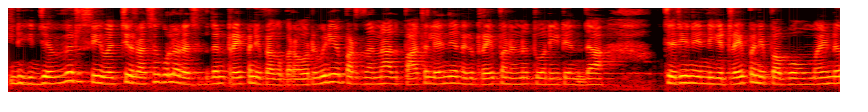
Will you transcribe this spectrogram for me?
இன்றைக்கி ஜவ்வரிசியை வச்சு ரசகுல்லா ரெசிபி தான் ட்ரை பண்ணி பார்க்க போகிறேன் ஒரு வீடியோ பார்த்தேன்னா அது பார்த்துலேருந்து எனக்கு ட்ரை பண்ணணும்னு தோணிக்கிட்டே இருந்தா சரின்னு இன்றைக்கி ட்ரை பண்ணி பார்ப்போமேன்னு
